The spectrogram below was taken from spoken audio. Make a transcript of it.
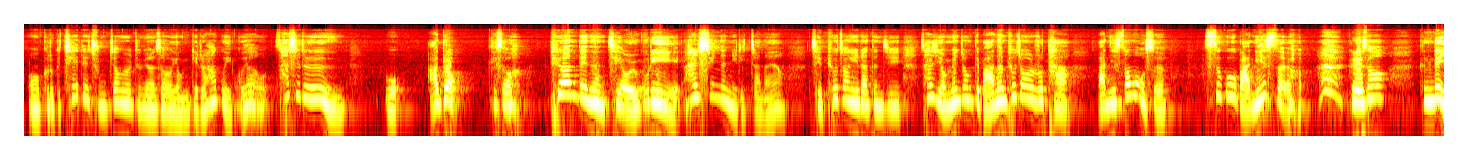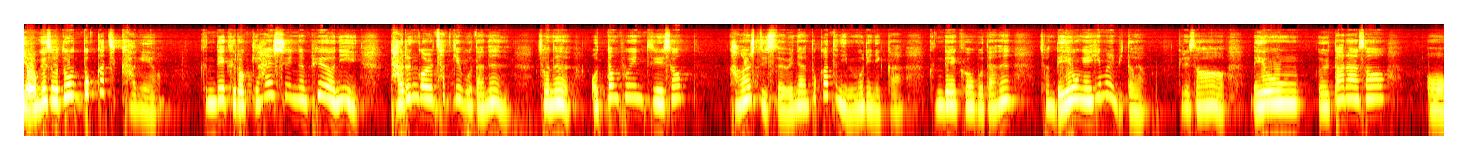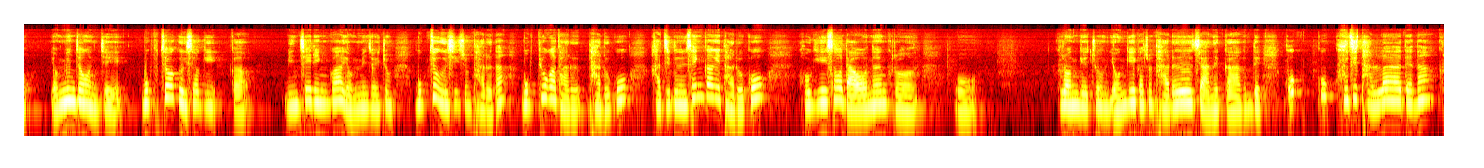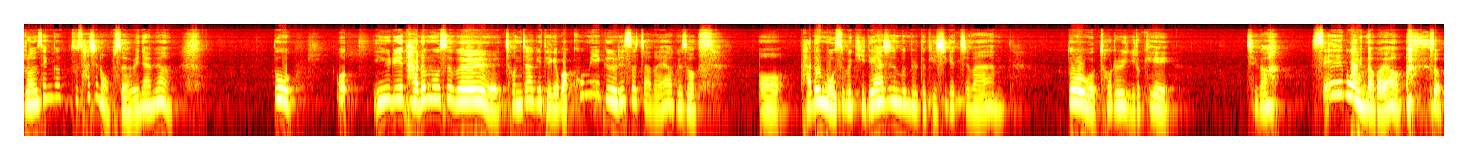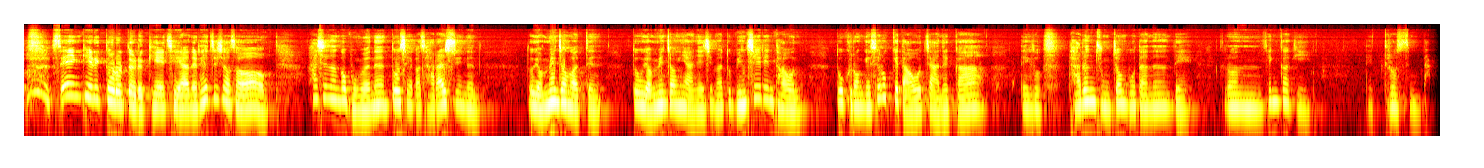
어 그렇게 최대 중점을 두면서 연기를 하고 있고요. 어, 사실은 뭐 악역에서 표현되는 제 얼굴이 할 수 있는 일 있잖아요. 제 표정이라든지 사실 연면정 때 많은 표정으로 다 많이 써먹었어요. 쓰고 많이 했어요. 그래서 근데 여기서도 똑같이 강해요. 근데 그렇게 할 수 있는 표현이 다른 걸 찾기보다는 저는 어떤 포인트에서 강할 수도 있어요. 왜냐하면 똑같은 인물이니까. 근데 그거보다는 전 내용의 힘을 믿어요. 그래서 내용을 따라서 어, 연민정은 이제 목적 의식이 그러니까 민채린과 연민정이 좀 목적 의식이 좀 다르다. 목표가 다르 다르고 가지고 있는 생각이 다르고 거기서 나오는 그런 뭐 그런 게 좀 연기가 좀 다르지 않을까. 근데 꼭, 꼭 굳이 달라야 되나? 그런 생각도 사실은 없어요. 왜냐면 또, 어, 이유리의 다른 모습을 전작이 되게 막 코믹을 했었잖아요. 그래서, 어, 다른 모습을 기대하시는 분들도 계시겠지만 또 저를 이렇게 제가 세보가 있나 봐요. 그래서 세인 캐릭터를 또 이렇게 제안을 해주셔서 하시는 거 보면은 또 제가 잘할 수 있는 또 연민정 같은 또 연민정이 아니지만 또 민채린 다운 또 그런 게 새롭게 나오지 않을까. 네, 그래서 다른 중점보다는 네 그런 생각이 네, 들었습니다.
